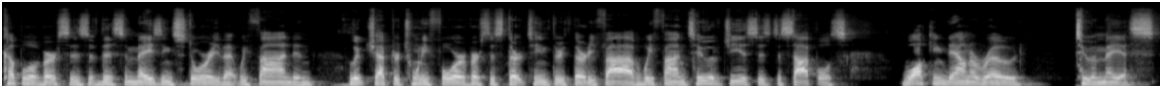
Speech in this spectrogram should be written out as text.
couple of verses of this amazing story that we find in Luke chapter 24, verses 13 through 35, we find two of Jesus' disciples walking down a road to Emmaus.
